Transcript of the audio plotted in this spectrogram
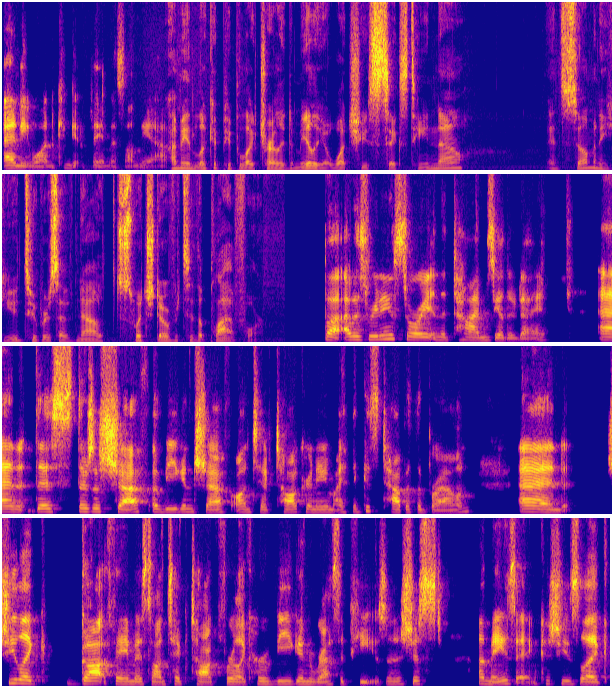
anyone can get famous on the app. I mean, look at people like Charli D'Amelio. What, she's 16 now? And so many YouTubers have now switched over to the platform. But I was reading a story in the Times the other day, and this there's a chef, a vegan chef on TikTok. Her name I think is Tabitha Brown, and she like got famous on TikTok for like her vegan recipes, and it's just amazing because she's like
